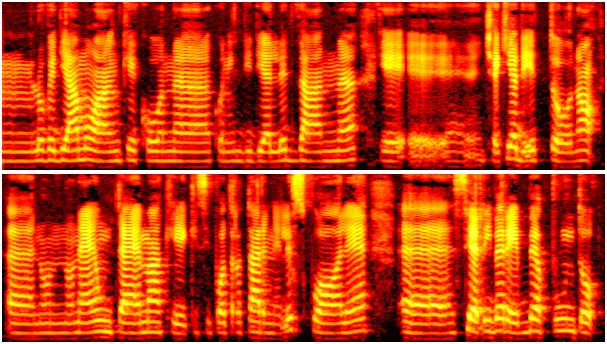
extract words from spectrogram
Mm, lo vediamo anche con, con il DDL ZAN, che eh, c'è chi ha detto no, eh, non, non, è un tema che, che, si può trattare nelle scuole, eh, si arriverebbe appunto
